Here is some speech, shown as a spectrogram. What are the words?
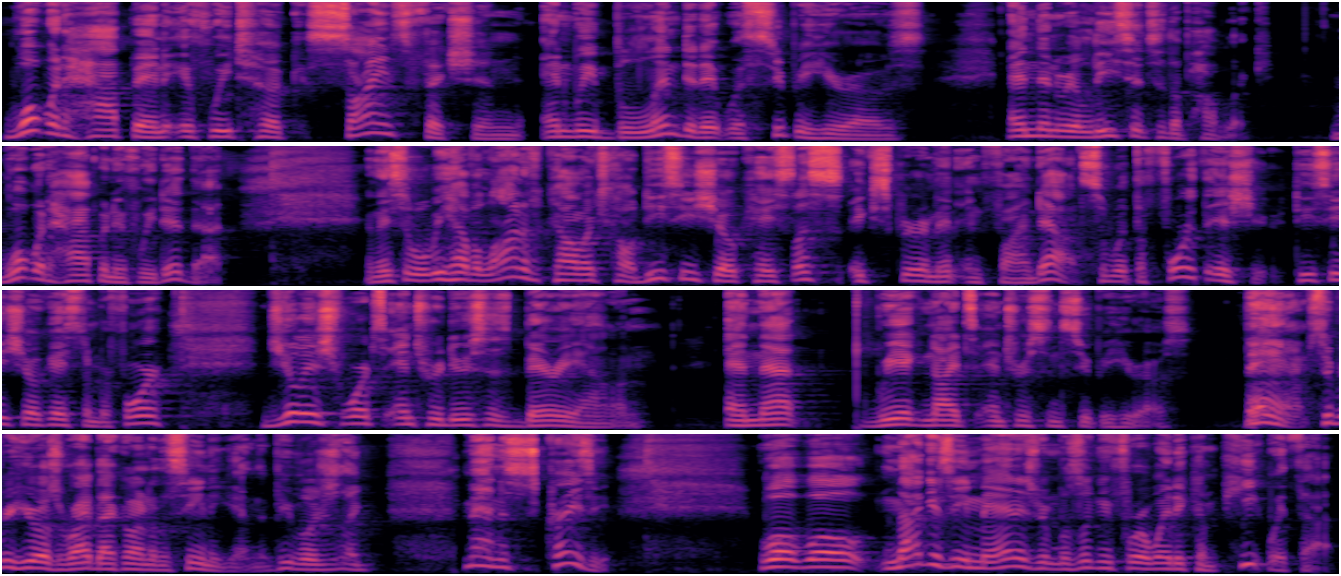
what would happen if we took science fiction and we blended it with superheroes and then release it to the public? What would happen if we did that? And they said, well, we have a lot of comics called DC Showcase. Let's experiment and find out. So with the fourth issue, DC Showcase number four, Julius Schwartz introduces Barry Allen, and that reignites interest in superheroes. Bam! Superheroes right back onto the scene again. And people are just like, man, this is crazy. Well, well, magazine management was looking for a way to compete with that.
